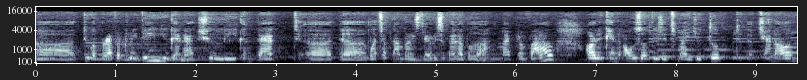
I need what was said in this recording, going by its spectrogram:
uh, do a private reading, you can actually contact uh, the WhatsApp numbers that is available on my profile, or you can also visit my YouTube channel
